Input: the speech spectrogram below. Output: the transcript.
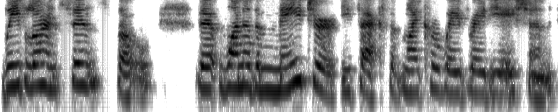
We've learned since, though, that one of the major effects of microwave radiation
